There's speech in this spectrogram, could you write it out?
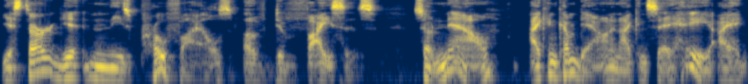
you start getting these profiles of devices. So now I can come down and I can say, hey, I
